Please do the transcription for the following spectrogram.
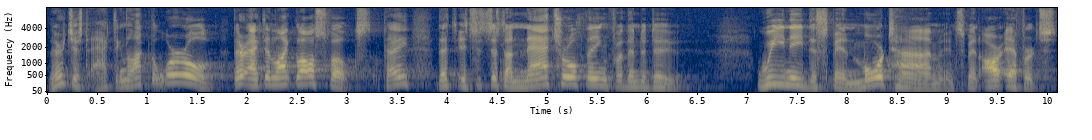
they're just acting like the world. They're acting like lost folks, okay? That it's just a natural thing for them to do. We need to spend more time and spend our efforts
